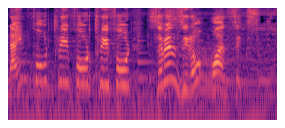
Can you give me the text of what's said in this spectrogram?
9434347016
